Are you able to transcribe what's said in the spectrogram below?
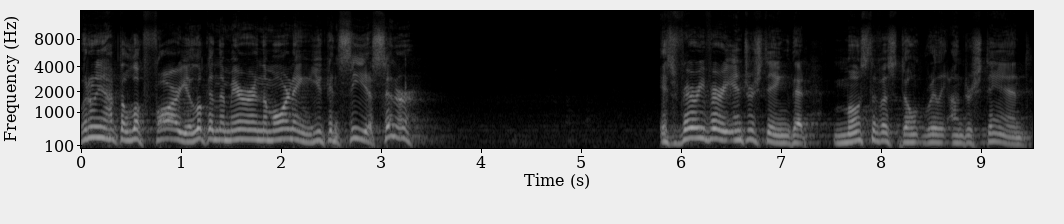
We don't even have to look far. You look in the mirror in the morning, you can see a sinner. It's very, very interesting that most of us don't really understand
